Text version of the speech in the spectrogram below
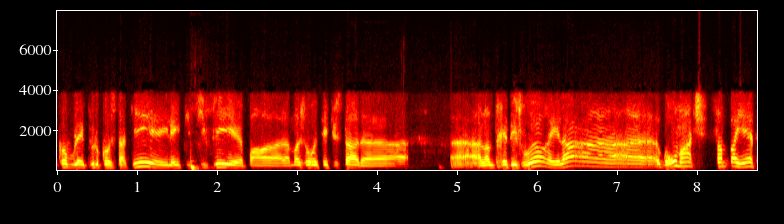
comme vous l'avez pu le constater, il a été sifflé par la majorité du stade à, l'entrée des joueurs. Et là, gros match, sans paillettes.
